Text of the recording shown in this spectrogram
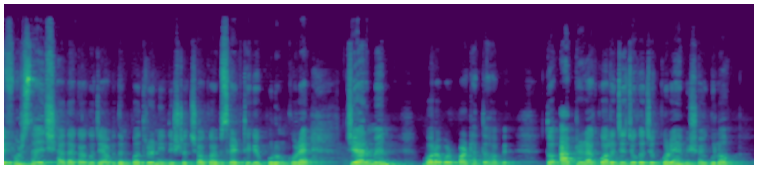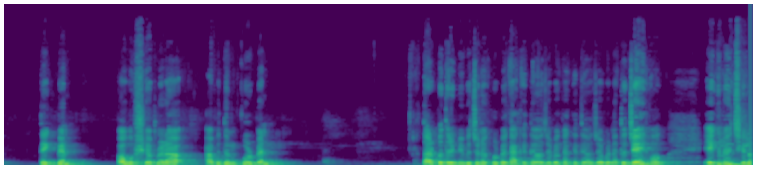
এ ফোর সাইজ সাদা কাগজে আবেদনপত্র, নির্দিষ্ট ছক ওয়েবসাইট থেকে পূরণ করে চেয়ারম্যান বরাবর পাঠাতে হবে। তো আপনারা কলেজে যোগাযোগ করে এই বিষয়গুলো দেখবেন। অবশ্যই আপনারা আবেদন করবেন। তারপর তারা বিবেচনা করবে কাকে দেওয়া যাবে, কাকে দেওয়া যাবে না। তো যাই হোক, এগুলোই ছিল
